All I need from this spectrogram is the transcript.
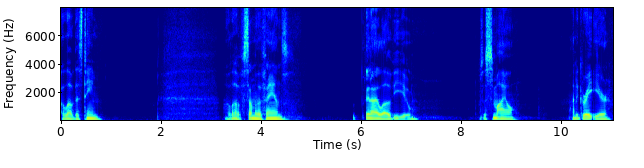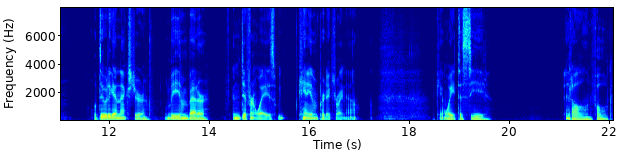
I love this team. I love some of the fans. And I love you. So smile. Had a great year. We'll do it again next year. We'll be even better in different ways. We can't even predict right now. I can't wait to see it all unfold.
